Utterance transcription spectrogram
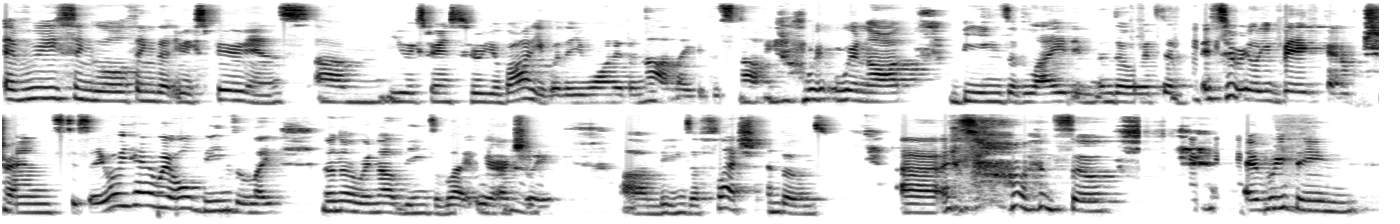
every single thing that you experience, um, you experience through your body, whether you want it or not. Like it's not, you know, we're, we're not beings of light, even though it's a it's a really big kind of trend to say, oh yeah, we're all beings of light. No, no, we're not beings of light. We're mm-hmm. actually um, beings of flesh and bones. Uh, and so, and so everything,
